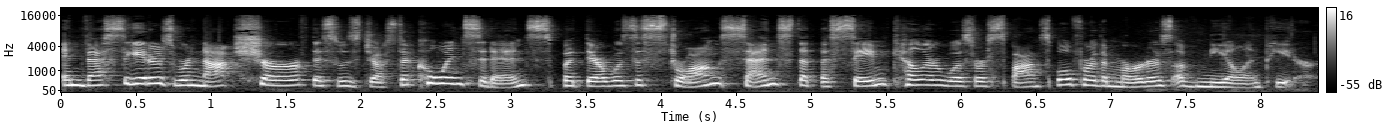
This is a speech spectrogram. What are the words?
Investigators were not sure if this was just a coincidence, but there was a strong sense that the same killer was responsible for the murders of Neil and Peter.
